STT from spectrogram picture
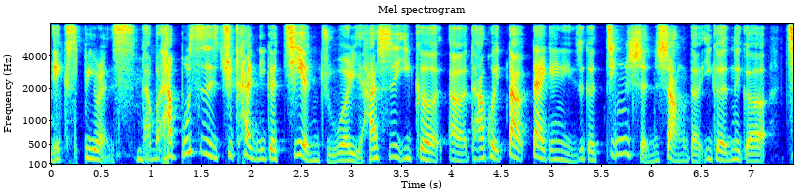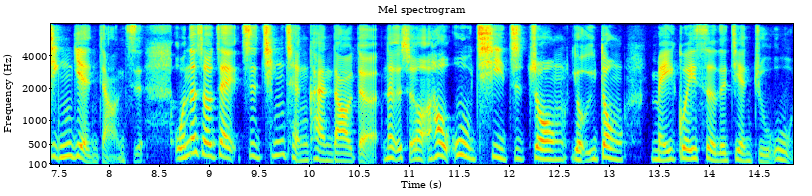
experience，它不，它不是去看一个建筑而已，它是一个呃，它会带带给你这个精神上的一个那个经验这样子。我那时候在是清晨看到的，那个时候，然后雾气之中有一栋玫瑰色的建筑物，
